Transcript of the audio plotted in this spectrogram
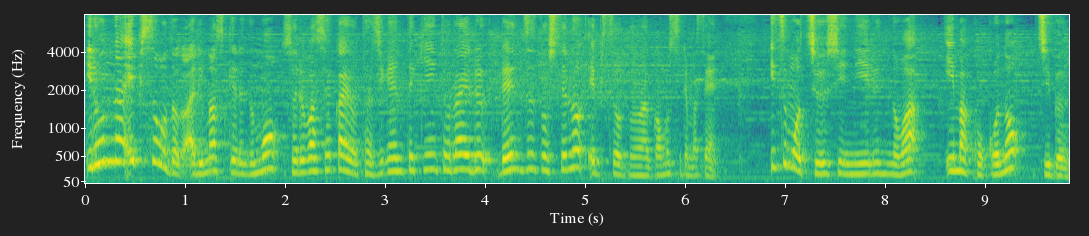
いろんなエピソードがありますけれども、それは世界を多次元的に捉えるレンズとしてのエピソードなのかもしれません。いつも中心にいるのは今ここの自分。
